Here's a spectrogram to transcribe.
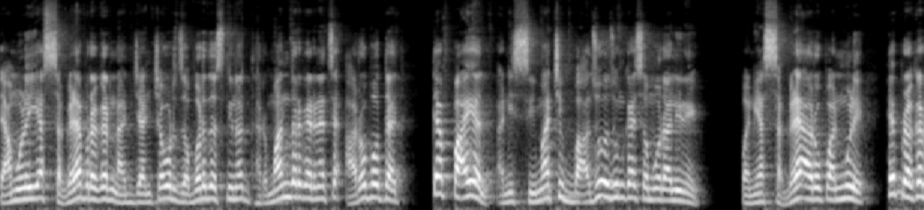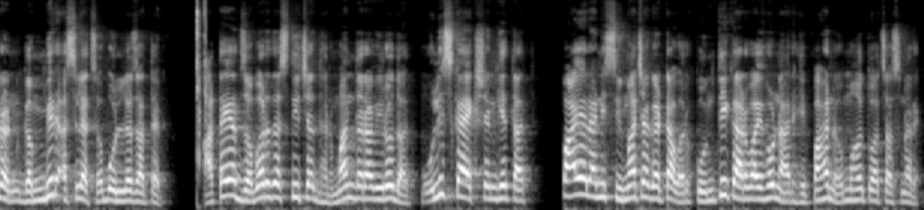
त्यामुळे या सगळ्या प्रकरणात ज्यांच्यावर जबरदस्तीनं धर्मांतर करण्याचे आरोप होत आहेत त्या पायल आणि सीमाची बाजू अजून काय समोर आली नाही. पण या सगळ्या आरोपांमुळे हे प्रकरण गंभीर असल्याचं बोललं जात आहे आता या जबरदस्तीच्या धर्मांतराविरोधात पोलीस काय ऍक्शन घेतात? पायल आणि सीमाच्या गटावर कोणती कारवाई होणार हे पाहणं महत्वाचं असणार आहे.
